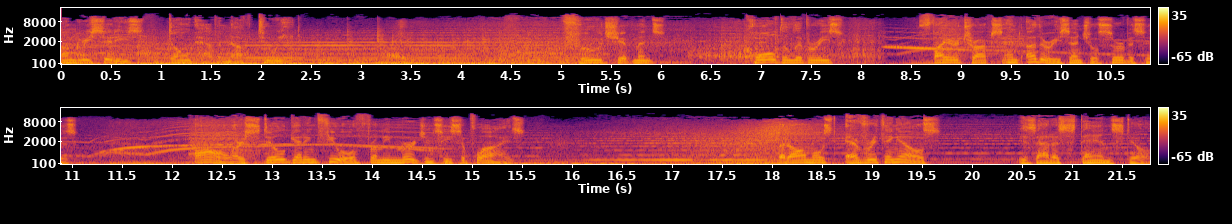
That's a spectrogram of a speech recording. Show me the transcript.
Hungry cities don't have enough to eat. Food shipments, coal deliveries, fire trucks, and other essential services all are still getting fuel from emergency supplies. But almost everything else is at a standstill.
